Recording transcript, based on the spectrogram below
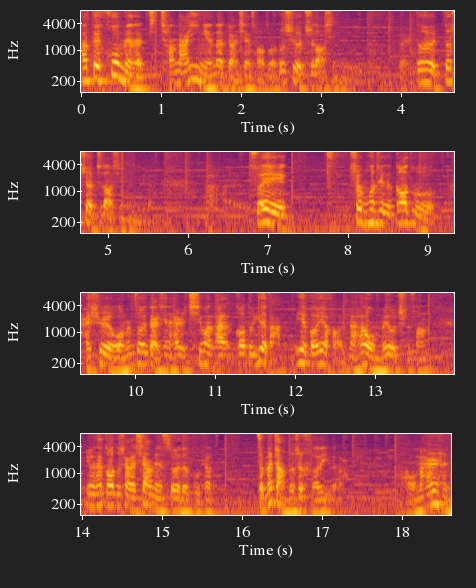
它对后面的长达一年的短线操作都是有指导性意义的，对，都是都是有指导性意义的，啊，所以顺控这个高度还是我们作为短线的，还是期望它高度越大越高越好，哪怕我们没有持仓，因为它高度下来，下面所有的股票怎么涨都是合理的了，啊，我们还是很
